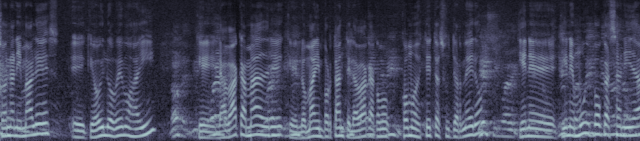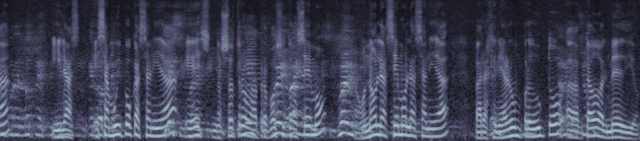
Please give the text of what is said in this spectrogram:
son animales eh, que hoy lo vemos ahí, que la vaca madre, que lo más importante, la vaca como, como desteta su ternero, tiene, tiene muy poca sanidad y las, esa muy poca sanidad es, nosotros a propósito hacemos, o no le hacemos la sanidad, para generar un producto adaptado al medio.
